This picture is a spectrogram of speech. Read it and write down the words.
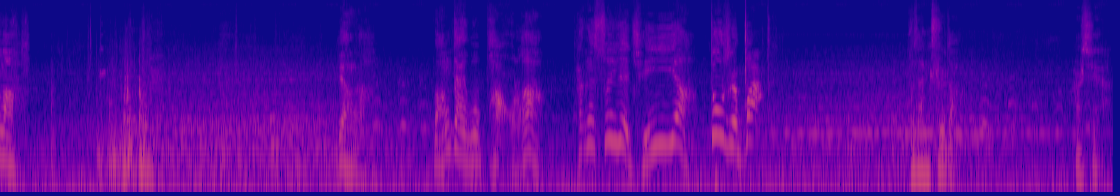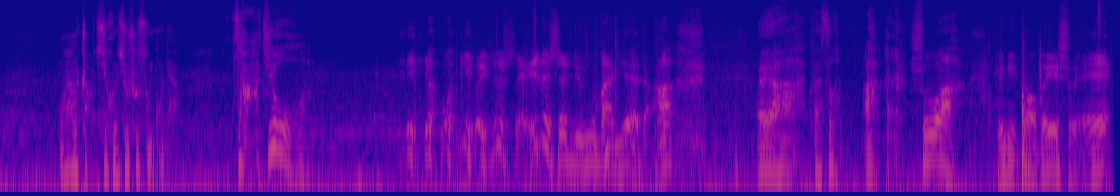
亮子，亮子，王大夫跑了，他跟孙月琴一样，都是疤。不但知道，而且我还要找机会救出孙姑娘。咋救啊？哎呀，我以为是谁呢？深更半夜的啊！哎呀，快坐啊！叔啊，给你倒杯水。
